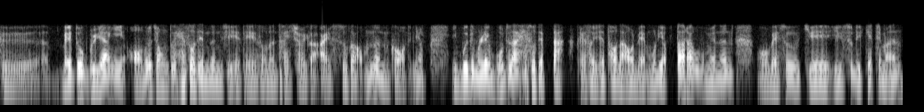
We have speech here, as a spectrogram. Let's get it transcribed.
그 매도 물량이 어느 정도 해소됐는지에 대해서는 사실 저희가 알 수가 없는 거거든요. 이 매도 물량이 모두 다 해소됐다. 그래서 이제 더 나올 매물이 없다라고 보면은 어, 매수 기회일 수도 있겠지만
